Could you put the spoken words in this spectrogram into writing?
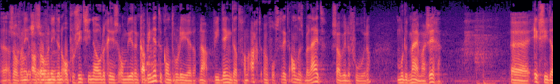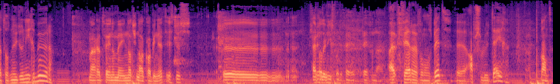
Eh, alsof, er niet, alsof er niet een oppositie nodig is om weer een kabinet te controleren. Nou, wie denkt dat Van Acht een volstrekt anders beleid zou willen voeren, moet het mij maar zeggen. Eh, ik zie dat tot nu toe niet gebeuren. Maar het fenomeen nationaal kabinet is dus... eh, Speelt eigenlijk niet voor de PvdA. Uh, verre van ons bed, uh, absoluut tegen. Want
